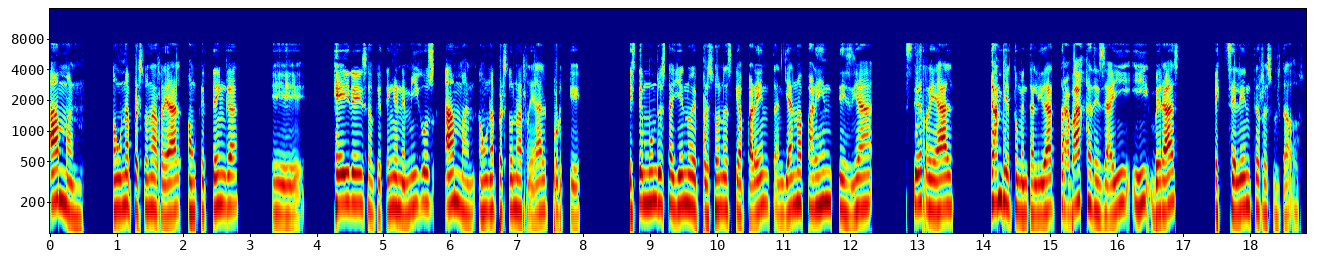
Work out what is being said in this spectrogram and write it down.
aman a una persona real, aunque tenga eh, haters, aunque tenga enemigos, aman a una persona real porque este mundo está lleno de personas que aparentan, ya no aparentes, ya sé real, cambia tu mentalidad, trabaja desde ahí y verás excelentes resultados.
